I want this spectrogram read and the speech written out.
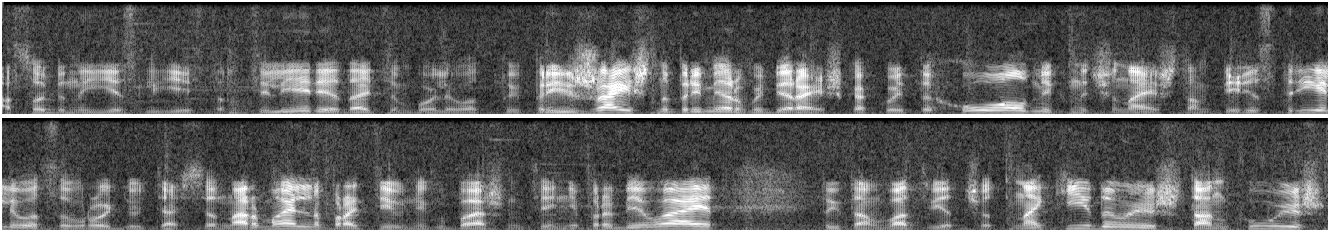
Особенно если есть артиллерия, да, тем более вот ты приезжаешь, например, выбираешь какой-то холмик, начинаешь там перестреливаться, вроде у тебя все нормально, противник в башне тебя не пробивает, ты там в ответ что-то накидываешь, танкуешь,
